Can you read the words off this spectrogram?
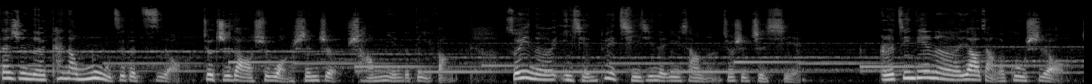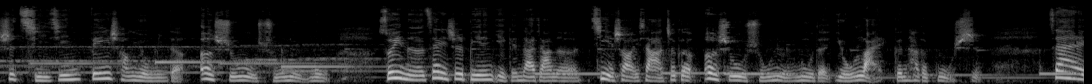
但是呢，看到“墓”这个字哦，就知道是往生者长眠的地方。所以呢，以前对奇经的印象呢，就是这些。而今天呢，要讲的故事哦，是奇经非常有名的二十五熟女墓。所以呢，在这边也跟大家呢介绍一下这个二十五熟女墓的由来跟它的故事。在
